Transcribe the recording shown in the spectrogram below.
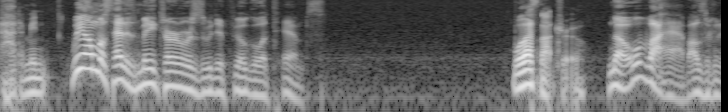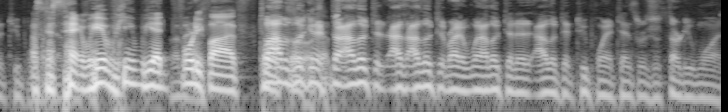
God, I mean, We almost had as many turnovers as we did field goal attempts. Well, that's not true. No, well, by half. I was looking at two I was gonna say we we, we had forty five. Well, I was looking at. I looked at. I, I looked at right when I looked at it. I looked at two point attempts, which is thirty one.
